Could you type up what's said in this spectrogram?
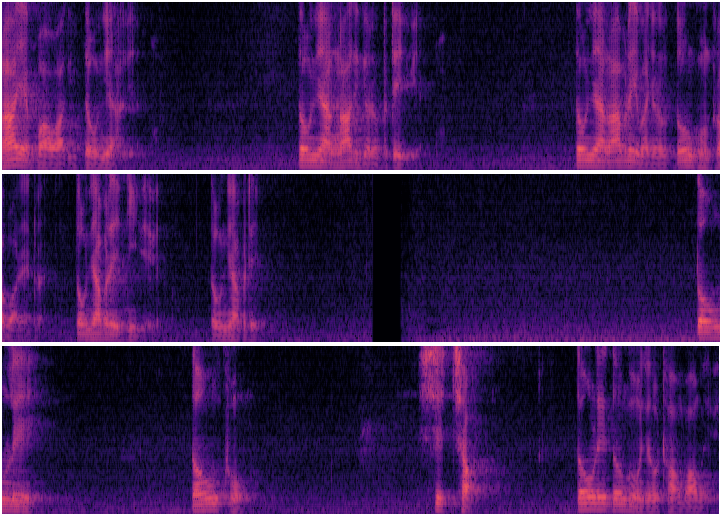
9ရဲ့ပါဝါဒီ3ညဗျ3ည9ဒီကျတော့ပဋိဗျ3ည9ပဋိမှာကျတော့3ခွန်ထွက်သွားတဲ့အတွက်3ညပဋိညှိတယ်ဗျ3ညပဋိ3လေး3ခွန်8 6 3လေး3ခုကျွန်တော်ထောင်ပေါင်းမယ်ဗျ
